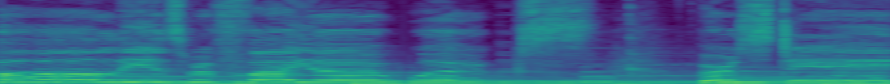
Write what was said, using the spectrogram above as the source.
all these were fireworks bursting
